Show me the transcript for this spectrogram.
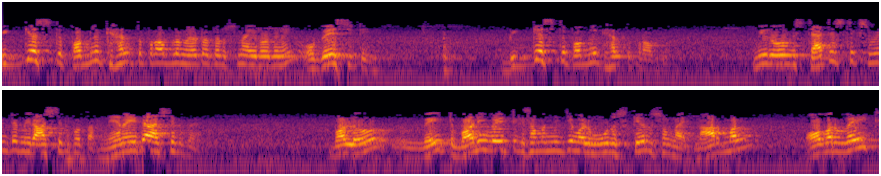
biggest public health problem ఏమిటో తెలుసిన ఈ రోజుని? Obesity biggest public health problem మీరు స్టాటిస్టిక్స్ వింటే మీరు ఆశ్చర్యపోతారు. నేనైతే ఆశ్చర్యపోయాను. వాళ్ళు వెయిట్ బాడీ వెయిట్కి సంబంధించి వాళ్ళు మూడు స్కేల్స్ ఉన్నాయి. Normal overweight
